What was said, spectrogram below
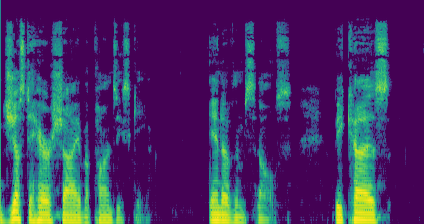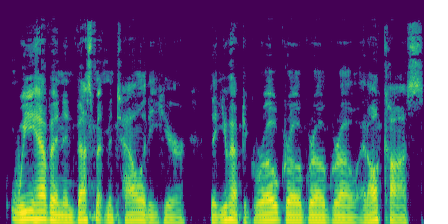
just a hair shy of a Ponzi scheme in of themselves because we have an investment mentality here that you have to grow, grow, grow, grow at all costs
